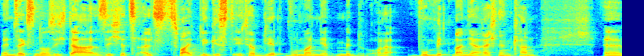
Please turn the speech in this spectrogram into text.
wenn 96 da sich jetzt als Zweitligist etabliert, wo man mit oder womit man ja rechnen kann, äh,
